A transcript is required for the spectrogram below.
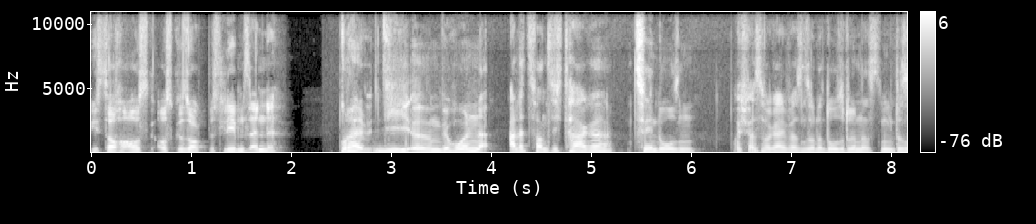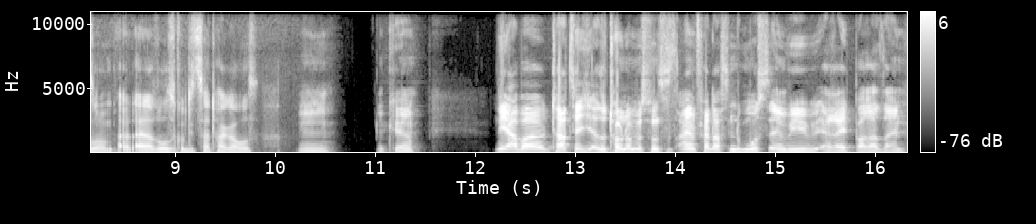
Die ist doch aus, ausgesorgt bis Lebensende. Bruder, die, ähm, wir holen alle 20 Tage 10 Dosen. Boah, ich weiß aber gar nicht, was in so einer Dose drin ist. Und so, in einer Dose kommt die zwei Tage aus. Mhm. Okay. Nee, aber tatsächlich, also Tom, da müssen wir uns jetzt einfallen lassen, du musst irgendwie erreichbarer sein.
